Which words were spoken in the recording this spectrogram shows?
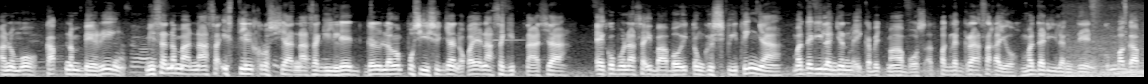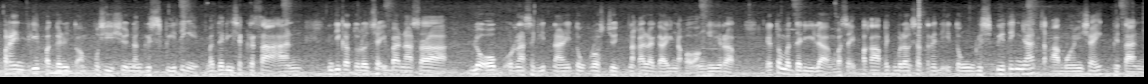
ano mo, cap ng bearing. Minsan naman nasa steel cross siya, nasa gilid. Ganun lang ang posisyon niyan o kaya nasa gitna siya. Eh kung muna sa ibabaw itong grease niya, madali lang yan maikabit mga boss at pag naggrasa kayo, madali lang din. Kumbaga friendly pag ganito ang posisyon ng grease eh. Madali siya grasahan, hindi katulad sa iba nasa loob o nasa gitna nitong cross joint nakalagay, nako ang hirap. Ito madali lang, basta ipakapit mo lang sa thread itong grease niya, tsaka mo ngayon siya higpitan.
